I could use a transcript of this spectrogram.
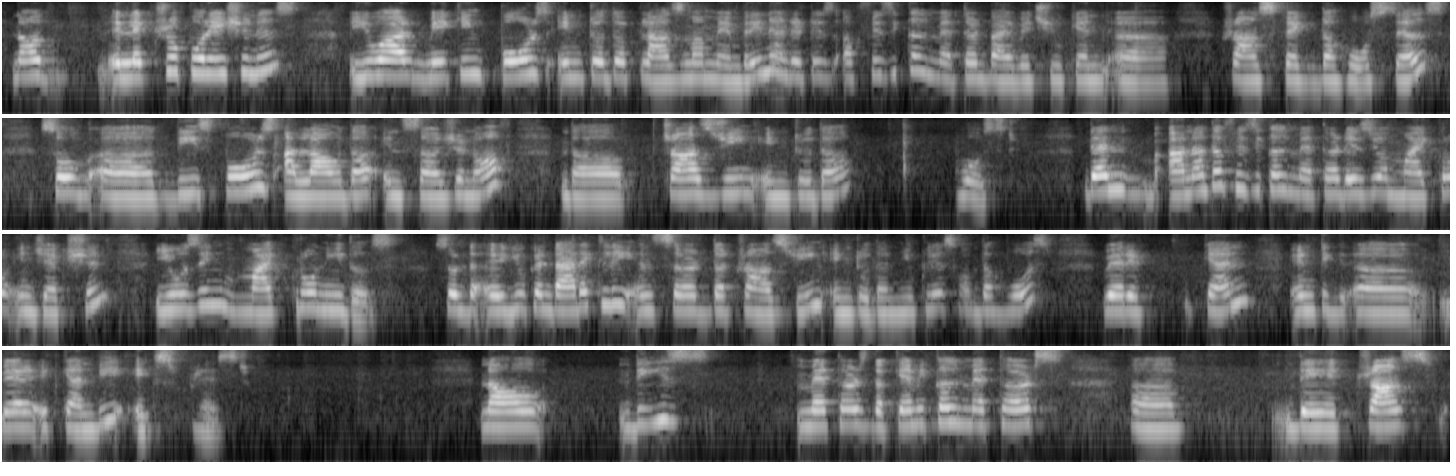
Now electroporation is you are making pores into the plasma membrane and it is a physical method by which you can uh, transfect the host cells. So uh, these pores allow the insertion of the transgene into the host. Then another physical method is your micro injection using microneedles. So uh, you can directly insert the transgene into the nucleus of the host where it can uh, where it can be expressed. Now, these methods, the chemical methods, uh, they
